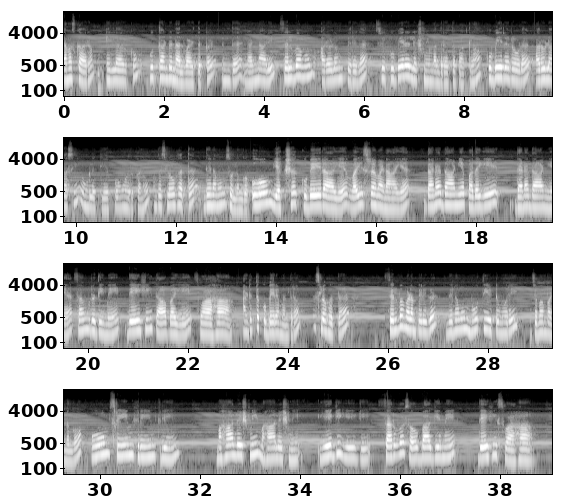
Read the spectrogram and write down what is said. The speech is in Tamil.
நமஸ்காரம். எல்லாருக்கும் புத்தாண்டு நல்வாழ்த்துக்கள். இந்த நன்னாளில் செல்வமும் அருளும் பெருக ஸ்ரீ குபேர லட்சுமி மந்திரத்தை பார்க்கலாம். குபேரரோட அருளாசி உங்களுக்கு எப்பவும் இருக்கணும். இந்த ஸ்லோகத்தை தினமும் சொல்லுங்க. ஓம் யக்ஷ குபேராய வைஷ்ரவனாய தனதானிய பதையே தனதானிய சம்ருதிமே தேஹி தாபயே ஸ்வாஹா. அடுத்த குபேர மந்திரம். ஸ்லோகத்தை செல்வ வளம் பெருக தினமும் நூற்றி எட்டு முறை ஜெபம் பண்ணுங்க. ஓம் ஸ்ரீம் ஹ்ரீம் க்ளீம். மகாலட்சுமி மகாலட்சுமி. ஏகி ஏகி. சர்வ சௌபாகியமே தேஹி ஸ்வாஹா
